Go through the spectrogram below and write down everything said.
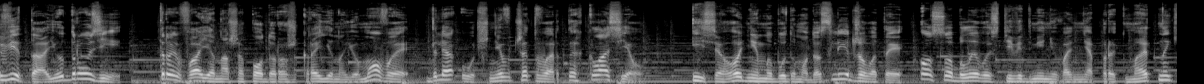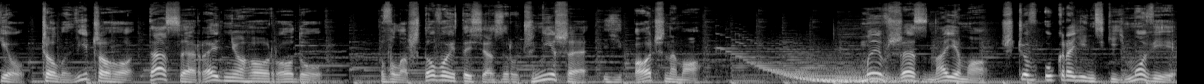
Вітаю, друзі! Триває наша подорож країною мови для учнів четвертих класів. І сьогодні ми будемо досліджувати особливості відмінювання прикметників чоловічого та середнього роду. Влаштовуйтеся зручніше і почнемо. Ми вже знаємо, що в українській мові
